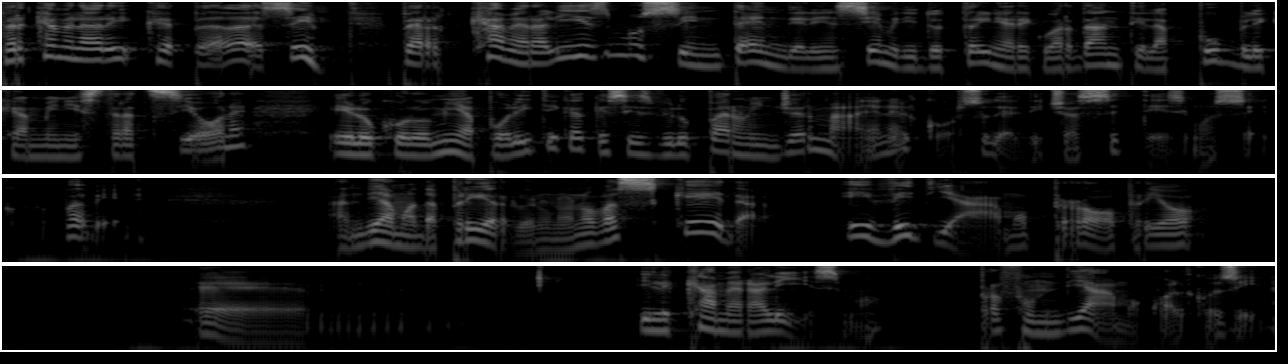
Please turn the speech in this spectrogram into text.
Per, camerali- che, eh, sì, per cameralismo si intende l'insieme di dottrine riguardanti la pubblica amministrazione e l'economia politica che si svilupparono in Germania nel corso del XVII secolo. Va bene, andiamo ad aprirlo in una nuova scheda e vediamo proprio eh, il cameralismo. Approfondiamo qualcosina.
